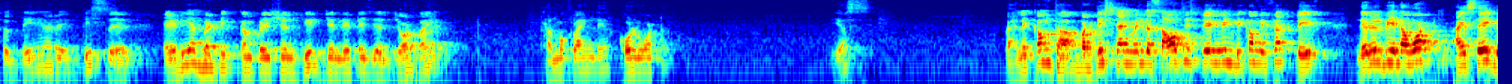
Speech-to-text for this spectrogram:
So there this uh, adiabatic compression heat generated is absorbed by thermocline layer cold water. Yes पहले कम था but this time when the south east trade will become effective there will be in what I said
